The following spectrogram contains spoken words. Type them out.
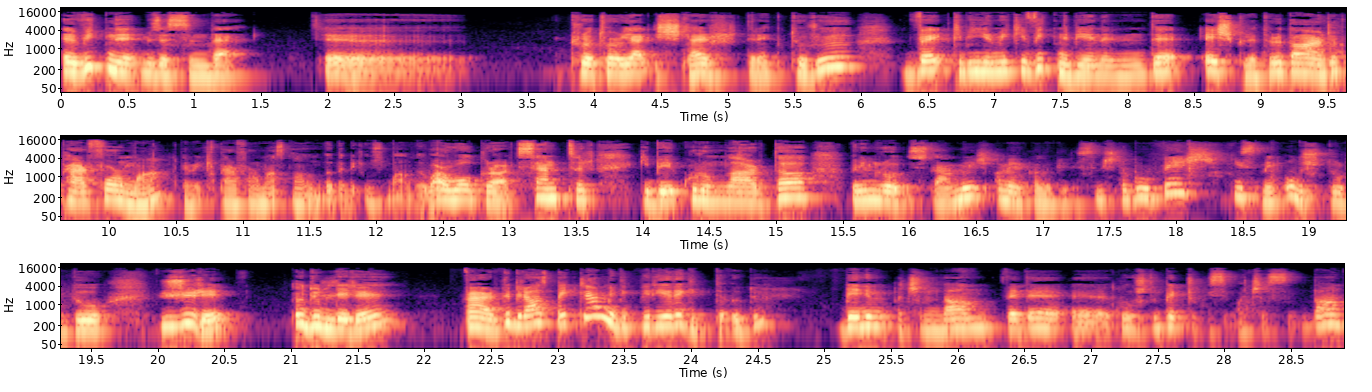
e, Whitney Müzesi'nde e, küratöryel işler direktörü ve 2022 Whitney Bienalinde eş küratörü daha önce Performa demek ki performans alanında da bir uzmanlığı var. Walker Art Center gibi kurumlarda önemli rol üstlenmiş Amerikalı bir isim. İşte bu beş ismin oluşturduğu jüri ödülleri verdi. Biraz beklenmedik bir yere gitti ödül benim açımdan ve de e, konuştuğum pek çok isim açısından.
